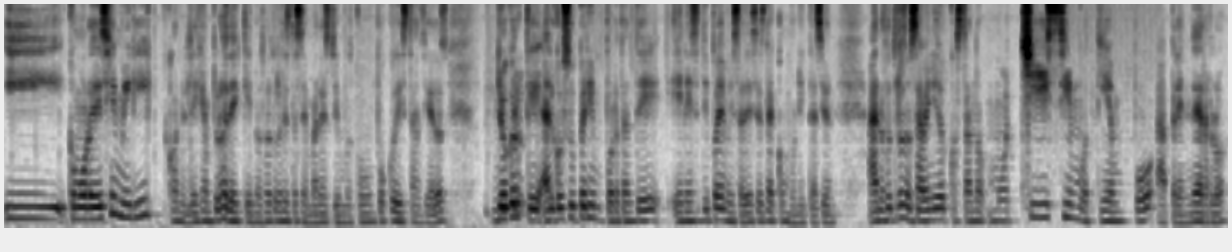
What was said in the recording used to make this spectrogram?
Y como lo decía Miri, con el ejemplo de que nosotros esta semana estuvimos como un poco distanciados, yo creo que algo súper importante en este tipo de amistades es la comunicación. A nosotros nos ha venido costando muchísimo tiempo aprenderlo,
